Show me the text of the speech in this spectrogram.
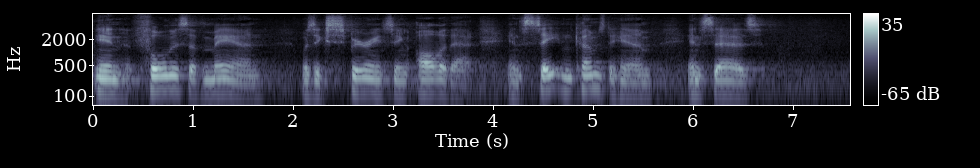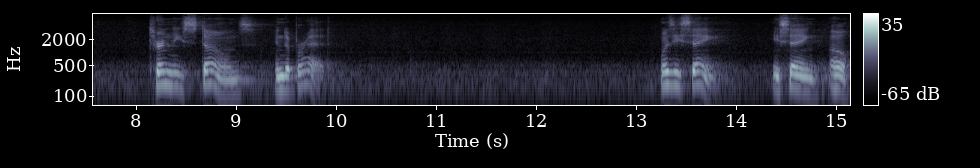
in fullness of man, was experiencing all of that. And Satan comes to him and says, Turn these stones into bread. What is he saying? He's saying, Oh,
